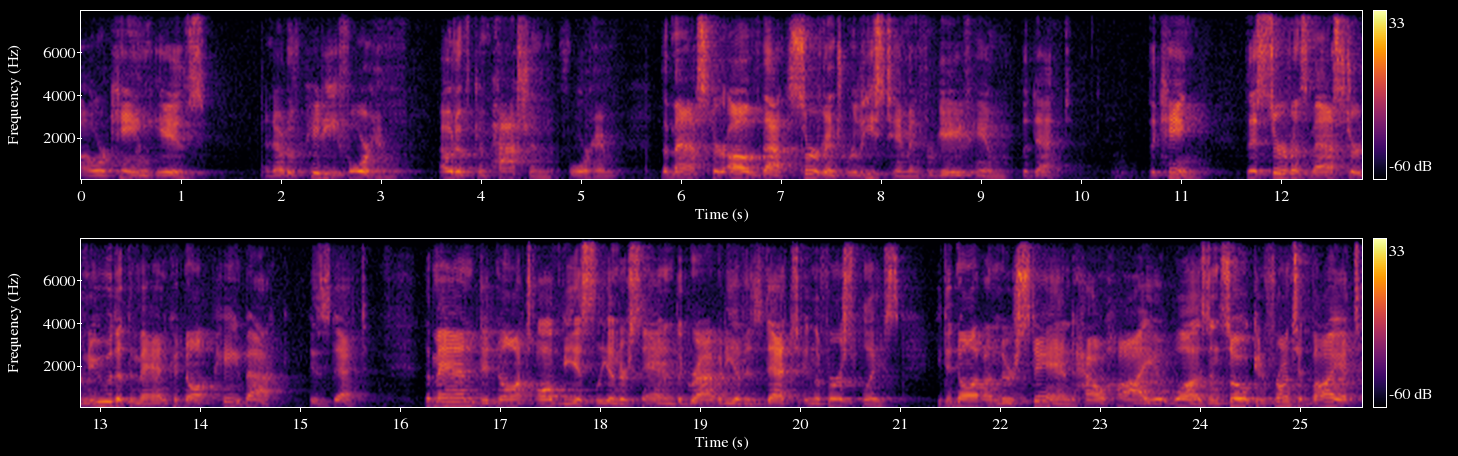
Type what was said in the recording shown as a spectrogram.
our King is. And out of pity for him, out of compassion for him, the master of that servant released him and forgave him the debt. The king, this servant's master, knew that the man could not pay back his debt. The man did not obviously understand the gravity of his debt in the first place. He did not understand how high it was, and so, confronted by it,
